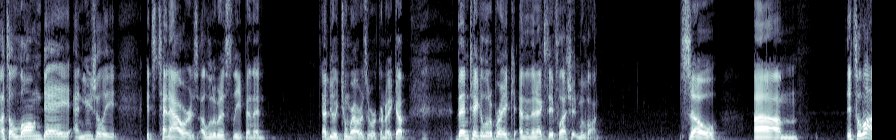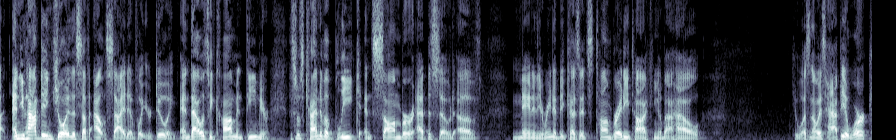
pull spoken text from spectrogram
that's a long day, and usually it's ten hours, a little bit of sleep, and then I do like two more hours of work I wake up, then take a little break, and then the next day flush it and move on. So, um, it's a lot, and you have to enjoy the stuff outside of what you're doing, and that was a common theme here. This was kind of a bleak and somber episode of Man in the Arena because it's Tom Brady talking about how he wasn't always happy at work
